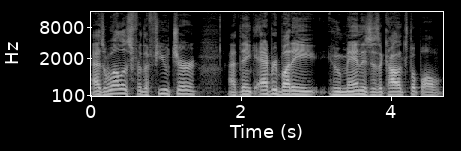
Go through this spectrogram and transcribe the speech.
as well as for the future. I think everybody who manages a college football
